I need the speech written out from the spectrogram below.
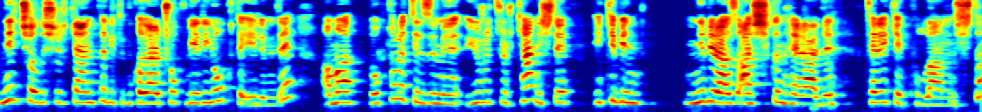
ne çalışırken tabii ki bu kadar çok veri yoktu elimde ama doktora tezimi yürütürken işte 2000'ni biraz aşkın herhalde tereke kullanmıştım.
